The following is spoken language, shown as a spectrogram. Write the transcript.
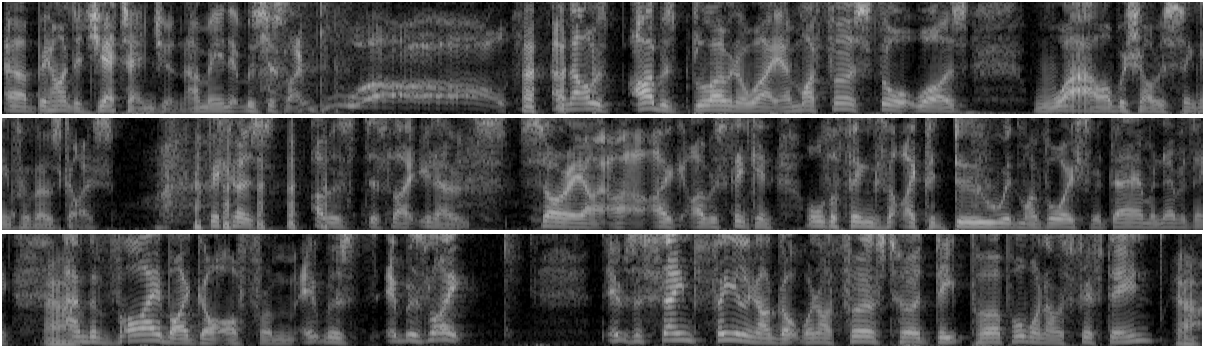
uh, behind a jet engine. I mean, it was just like, whoa! and I was, I was blown away. And my first thought was, wow, I wish I was singing for those guys because I was just like, you know, sorry, I, I, I- I was thinking all the things that I could do with my voice with them and everything, and the vibe I got off from it was, it was like, it was the same feeling I got when I first heard Deep Purple when I was fifteen. Yeah.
